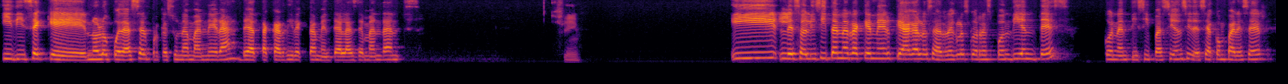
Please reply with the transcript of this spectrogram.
y dice que no lo puede hacer porque es una manera de atacar directamente a las demandantes. Sí y le solicitan a Raquel que haga los arreglos correspondientes con anticipación si desea comparecer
